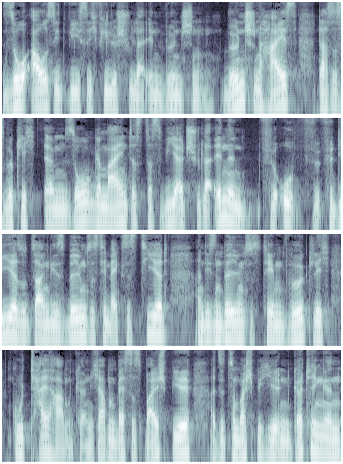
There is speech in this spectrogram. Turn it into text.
so aussieht, wie es sich viele SchülerInnen wünschen. Wünschen heißt, dass es wirklich ähm, so gemeint ist, dass wir als SchülerInnen, für, für, für die ja sozusagen dieses Bildungssystem existiert, an diesem Bildungssystem wirklich gut teilhaben können. Ich habe ein bestes Beispiel, als wir zum Beispiel hier in Göttingen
